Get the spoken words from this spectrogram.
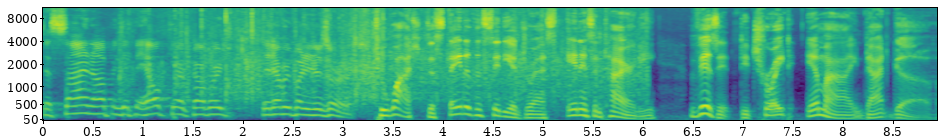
to sign up and get the health care coverage that everybody deserves. To watch the State of the City address in its entirety, visit DetroitMI.gov.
